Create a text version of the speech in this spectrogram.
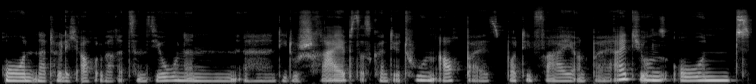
und natürlich auch über Rezensionen, äh, die du schreibst. Das könnt ihr tun, auch bei Spotify und bei iTunes und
